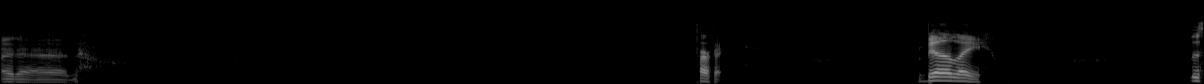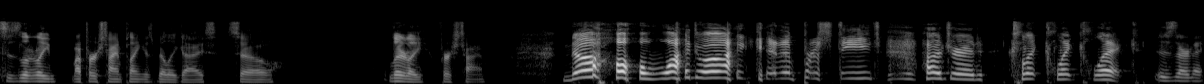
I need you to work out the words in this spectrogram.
And. Perfect. Billy. This is literally my first time playing as Billy, guys. So, literally, first time. No! Why do I get a prestige 100? Click, click, click is their name.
